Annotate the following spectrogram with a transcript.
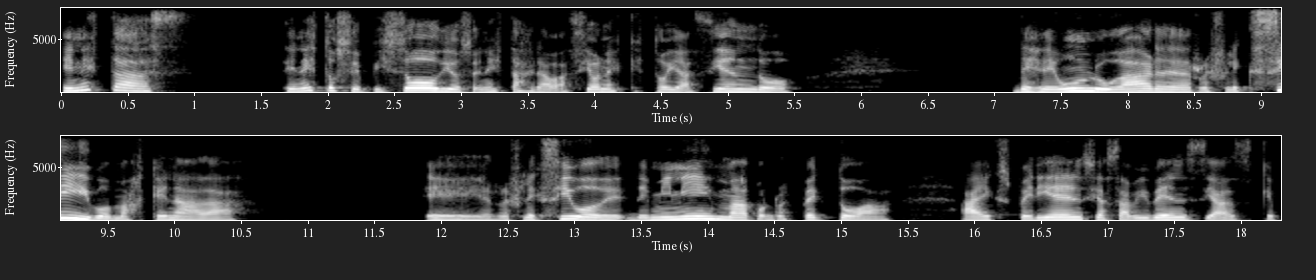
En estas en estos episodios, en estas grabaciones que estoy haciendo desde un lugar, eh, reflexivo más que nada eh, reflexivo de mí misma con respecto a experiencias, a vivencias que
